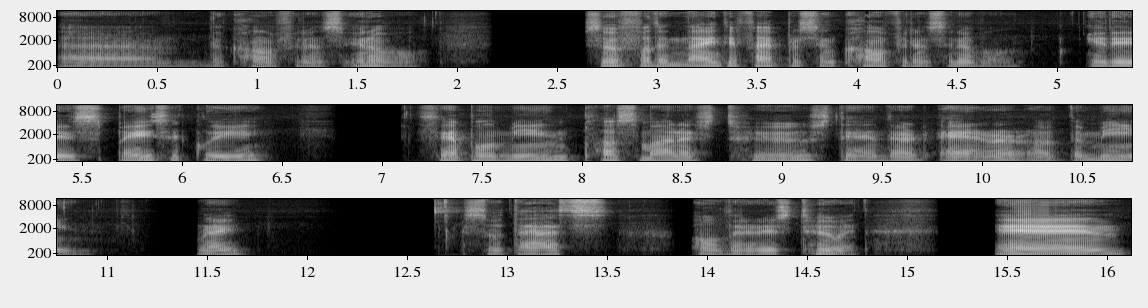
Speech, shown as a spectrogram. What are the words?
um, the confidence interval. So for the 95% confidence interval, it is basically sample mean plus minus 2 standard error of the mean, right? So that's all there is to it. And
